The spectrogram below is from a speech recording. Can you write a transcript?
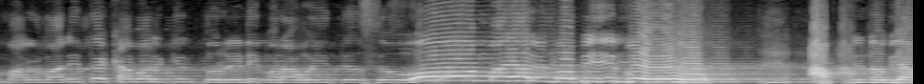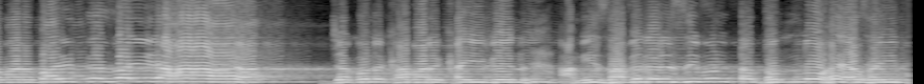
আমার বাড়িতে খাবার কিন্তু রেডি করা হইতেছে। ও মায়ার নবী গো, আপনি নবী আমার বাড়িতে যাইয়া যখন খাবার খাইবেন, আমি জাবেরের জীবনটা ধন্য হয়ে যাইব।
